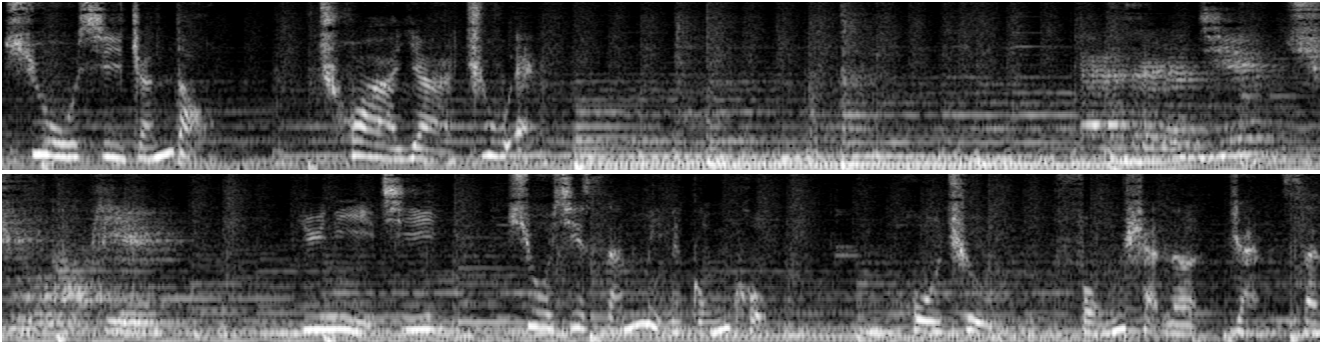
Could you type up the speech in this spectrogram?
学习真道。传扬主爱，爱在人间学道篇，与你一起学习生命的功课，活出丰盛的人生。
